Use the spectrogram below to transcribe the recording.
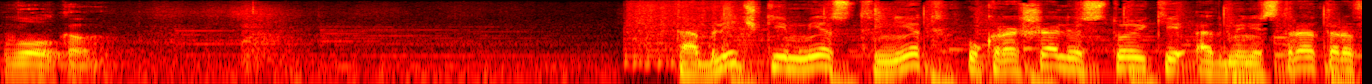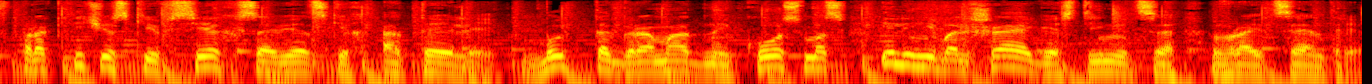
Волкова. Таблички «Мест нет» украшали стойки администраторов практически всех советских отелей, будь то громадный «Космос» или небольшая гостиница в райцентре.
